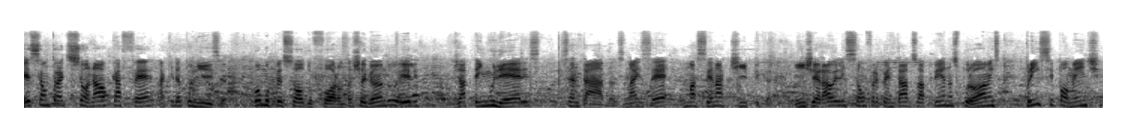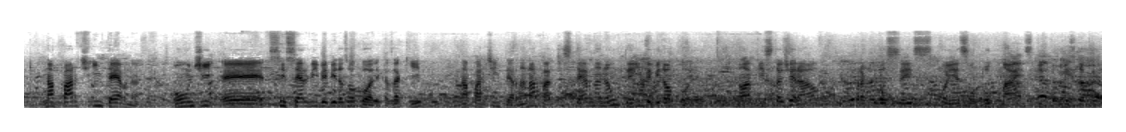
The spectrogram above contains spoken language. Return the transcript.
Esse é um tradicional café aqui da Tunísia. Como o pessoal do fórum está chegando, ele já tem mulheres sentadas, mas é uma cena atípica. Em geral, eles são frequentados apenas por homens, principalmente na parte interna, onde é, se servem bebidas alcoólicas. Aqui, na parte interna. Na parte externa, não tem bebida alcoólica. Então, a vista geral, para que vocês conheçam um pouco mais de tudo isso da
